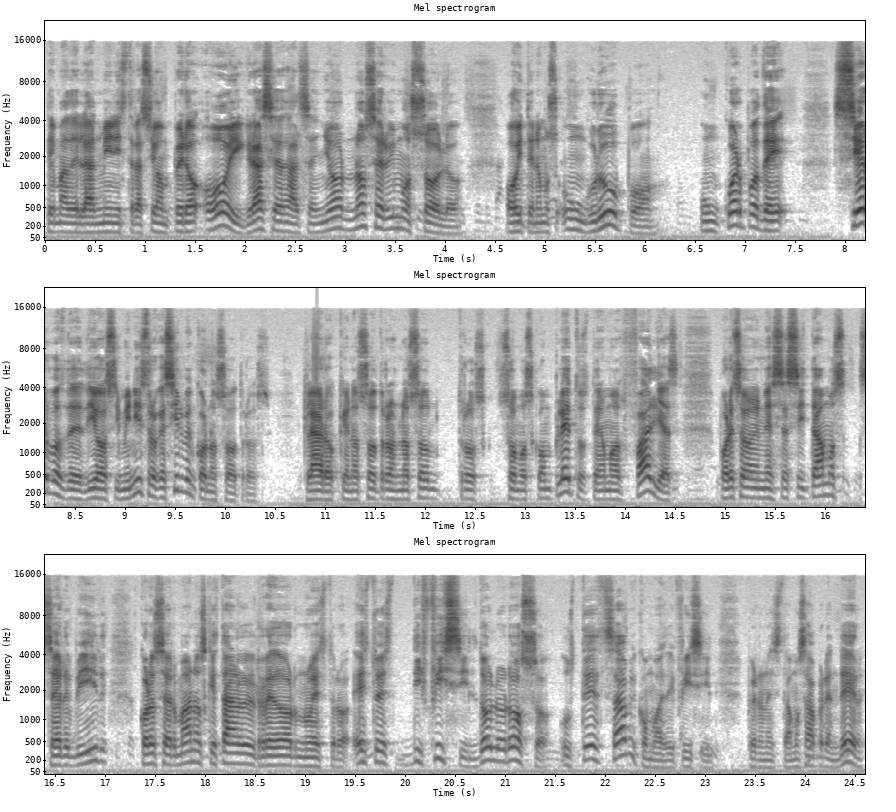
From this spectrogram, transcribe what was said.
tema de la administración, pero hoy, gracias al Señor, no servimos solo, Hoy tenemos un grupo, un cuerpo de siervos de Dios y ministros que sirven con nosotros. Claro que nosotros, nosotros somos completos, tenemos fallas, por eso necesitamos servir con los hermanos que están alrededor nuestro. Esto es difícil, doloroso. Usted sabe cómo es difícil, pero necesitamos aprender.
